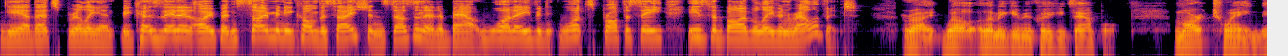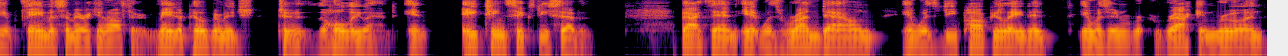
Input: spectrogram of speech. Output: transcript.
Yeah, that's brilliant because then it opens so many conversations, doesn't it, about what even what's prophecy? Is the Bible even relevant? Right. Well, let me give you a quick example. Mark Twain, the famous American author, made a pilgrimage to the Holy Land in 1867. Back then, it was run down, it was depopulated, it was in rack and ruin.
